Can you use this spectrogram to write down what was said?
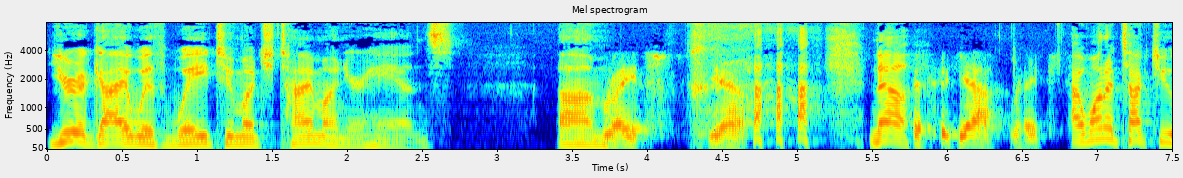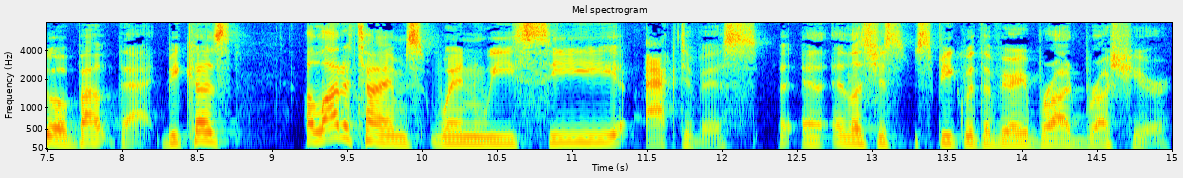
you're a guy with way too much time on your hands. Um, right. Yeah. now, yeah, right. I want to talk to you about that because a lot of times when we see activists, and, and let's just speak with a very broad brush here,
